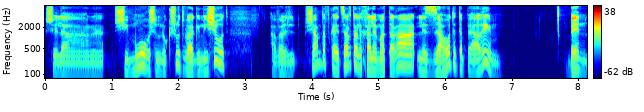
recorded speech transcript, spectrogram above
של השימור, של הנוקשות והגמישות, אבל שם דווקא הצבת לך למטרה לזהות את הפערים בין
